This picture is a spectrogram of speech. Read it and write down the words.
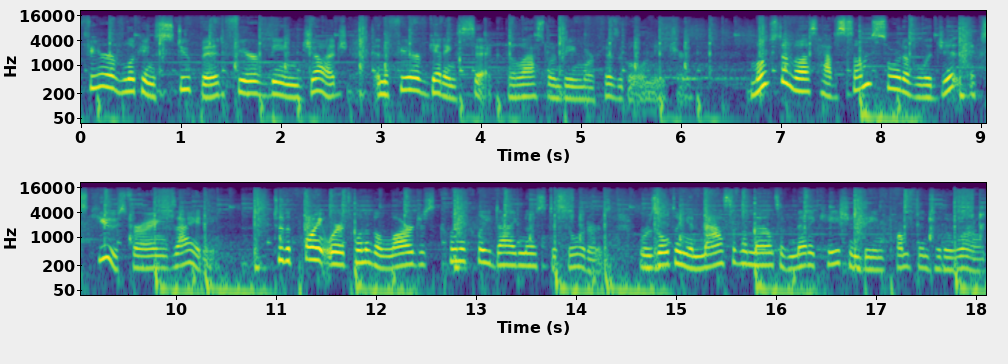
fear of looking stupid, fear of being judged, and the fear of getting sick, the last one being more physical in nature. Most of us have some sort of legit excuse for our anxiety, to the point where it's one of the largest clinically diagnosed disorders, resulting in massive amounts of medication being pumped into the world.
